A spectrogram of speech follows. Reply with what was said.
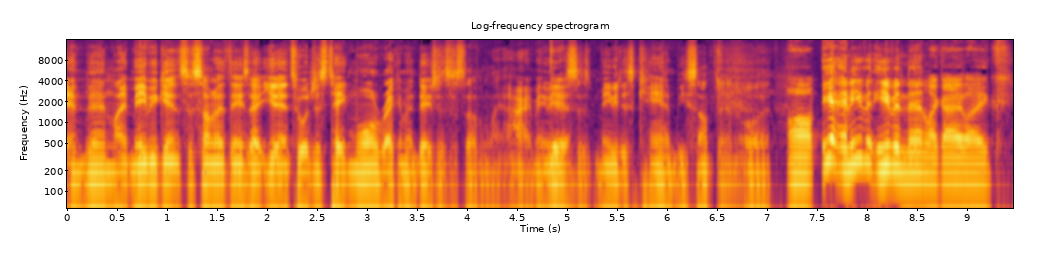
and then like maybe get into some of the things that you're into, or just take more recommendations and stuff. I'm like, all right, maybe Yeah. this is maybe this can be something, or Um. Yeah, and even even then, like I like,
